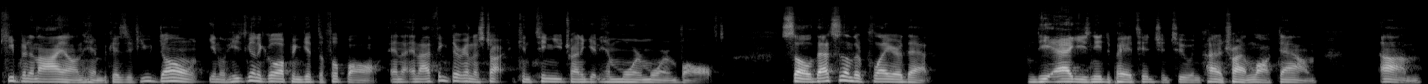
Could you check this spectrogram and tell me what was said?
keeping an eye on him because if you don't, you know he's going to go up and get the football, and and I think they're going to start continue trying to get him more and more involved. So that's another player that the Aggies need to pay attention to and kind of try and lock down. Um,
